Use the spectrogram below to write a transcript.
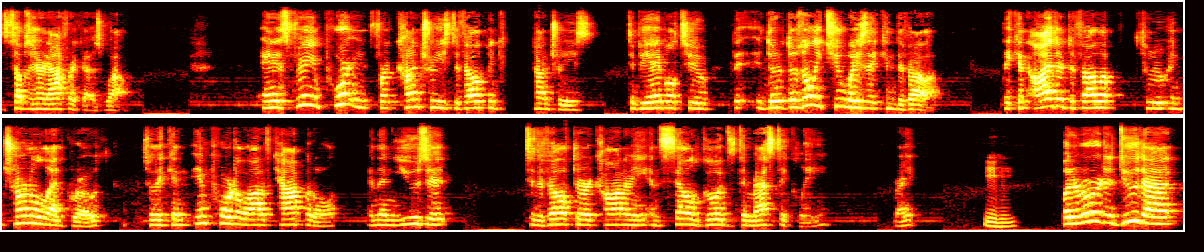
sub Saharan Africa as well. And it's very important for countries, developing countries, to be able to, there, there's only two ways they can develop they can either develop through internal led growth, so they can import a lot of capital and then use it to develop their economy and sell goods domestically, right? hmm But in order to do that,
